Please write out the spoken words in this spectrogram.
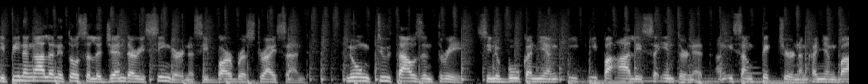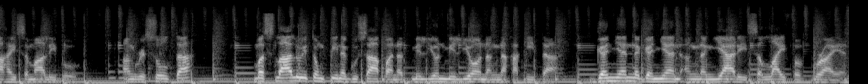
Ipinangalan ito sa legendary singer na si Barbara Streisand. Noong 2003, sinubukan niyang ipaalis sa internet ang isang picture ng kanyang bahay sa Malibu. Ang resulta? Mas lalo itong pinag-usapan at milyon-milyon ang nakakita. Ganyan na ganyan ang nangyari sa life of Brian.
